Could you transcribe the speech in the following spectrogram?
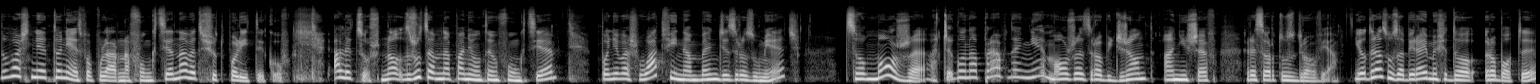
No właśnie, to nie jest popularna funkcja, nawet wśród polityków. Ale cóż, no, zrzucam na Panią tę funkcję, ponieważ łatwiej nam będzie zrozumieć, co może, a czego naprawdę nie może zrobić rząd ani szef resortu zdrowia. I od razu zabierajmy się do roboty.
